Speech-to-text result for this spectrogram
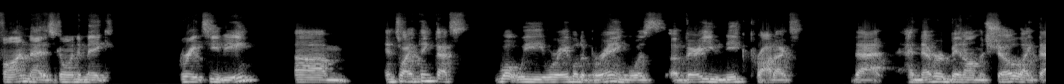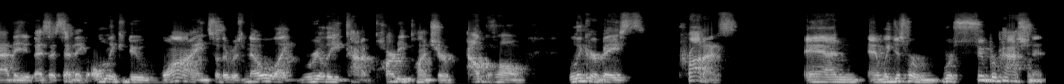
fun that is going to make great TV. Um, and so I think that's what we were able to bring was a very unique product that had never been on the show like that. They, as I said, they only could do wine, so there was no like really kind of party puncher alcohol liquor based products and and we just were we're super passionate.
